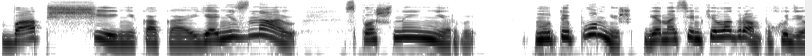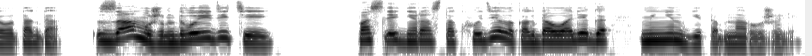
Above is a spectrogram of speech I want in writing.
Вообще никакая, я не знаю. Сплошные нервы. Ну, ты помнишь, я на 7 килограмм похудела тогда. Замужем, двое детей. Последний раз так худела, когда у Олега менингит обнаружили.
